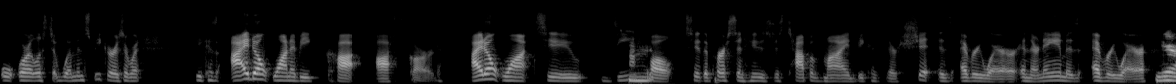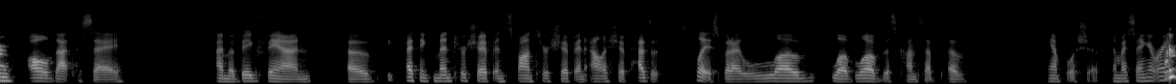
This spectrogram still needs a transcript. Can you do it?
or, or a list of women speakers or what because I don't want to be caught off guard. I don't want to mm-hmm. default to the person who's just top of mind because their shit is everywhere and their name is everywhere. Yeah. All of that to say, I'm a big fan of, I think mentorship and sponsorship and allyship has its place, but I love, love, love this concept of ampliship. Am I saying it right?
